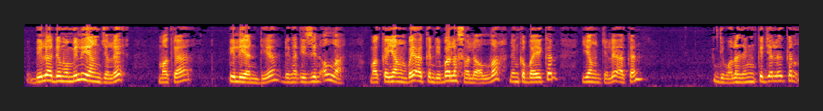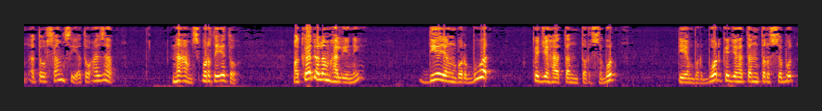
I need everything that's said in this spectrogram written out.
Bila dia memilih yang jelek, maka pilihan dia dengan izin Allah. Maka yang baik akan dibalas oleh Allah dan kebaikan yang jelek akan dibalas dengan kejelekan atau sanksi atau azab. Naam, seperti itu. Maka dalam hal ini dia yang berbuat kejahatan tersebut, dia yang berbuat kejahatan tersebut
